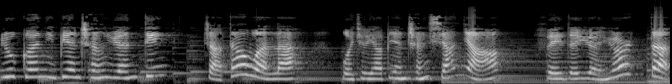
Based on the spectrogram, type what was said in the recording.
如果你变成园丁，找到我了，我就要变成小鸟，飞得远远的。”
